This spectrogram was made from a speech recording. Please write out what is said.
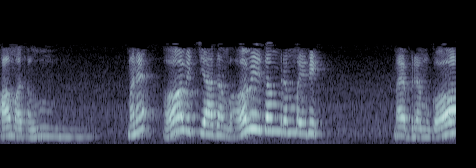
अमतम, माने अविज्ञातम अविदम ब्रह्म मैं ब्रह्म को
